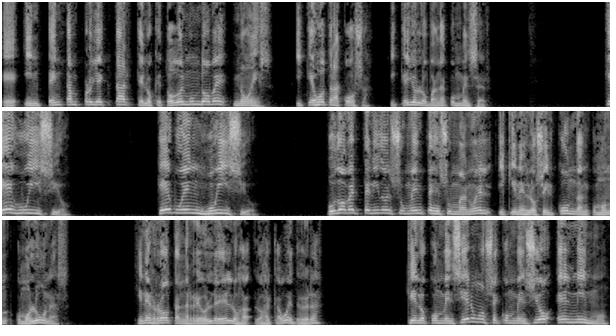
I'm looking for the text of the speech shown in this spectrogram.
eh, intentan proyectar que lo que todo el mundo ve no es y que es otra cosa y que ellos lo van a convencer. ¿Qué juicio, qué buen juicio pudo haber tenido en su mente Jesús Manuel y quienes lo circundan como, como lunas? Quienes rotan alrededor de él los, los alcahuetes, ¿verdad? Que lo convencieron o se convenció él mismo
